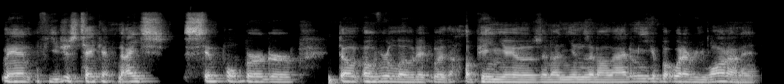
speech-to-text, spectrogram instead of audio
man, if you just take a nice, simple burger, don't overload it with jalapenos and onions and all that. I mean, you can put whatever you want on it.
